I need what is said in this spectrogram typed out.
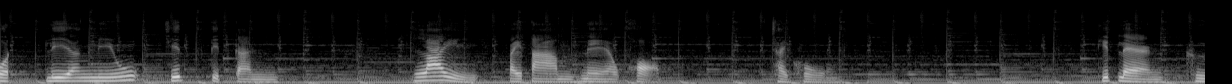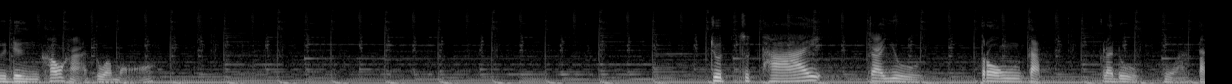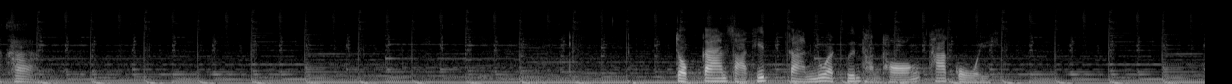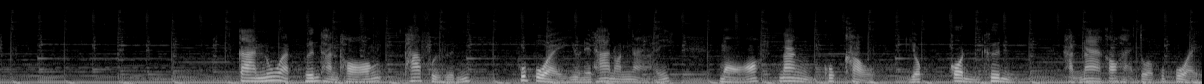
กดเรียงนิ้วชิดติดกัน ไล่ไปตามแนวขอบชายโครง ทิศแรงคือดึงเข้าหาตัวหมอ จุดสุดท้ายจะอยู่ตรงกับกระดูกหัวตะข้า จบการสาธิตการนวดพื้นฐานท้องท่าโกย การนวดพื้นฐานท้องท่าฝืน ผู้ป่วยอยู่ในท่านอนหงาย หมอนั่งคุกเข่ายกก้นขึ้น หันหน้าเข้าหาตัวผู้ป่วย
